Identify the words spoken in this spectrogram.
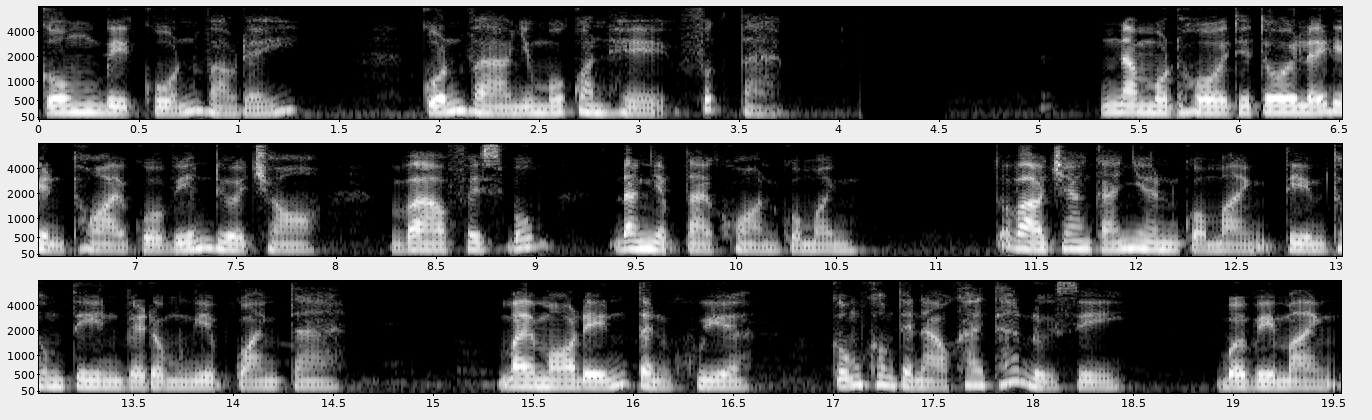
cũng bị cuốn vào đấy. Cuốn vào những mối quan hệ phức tạp. Nằm một hồi thì tôi lấy điện thoại của Viễn đưa cho, vào Facebook đăng nhập tài khoản của mình. Tôi vào trang cá nhân của Mạnh tìm thông tin về đồng nghiệp của anh ta. May mò đến tận khuya, cũng không thể nào khai thác được gì, bởi vì Mạnh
